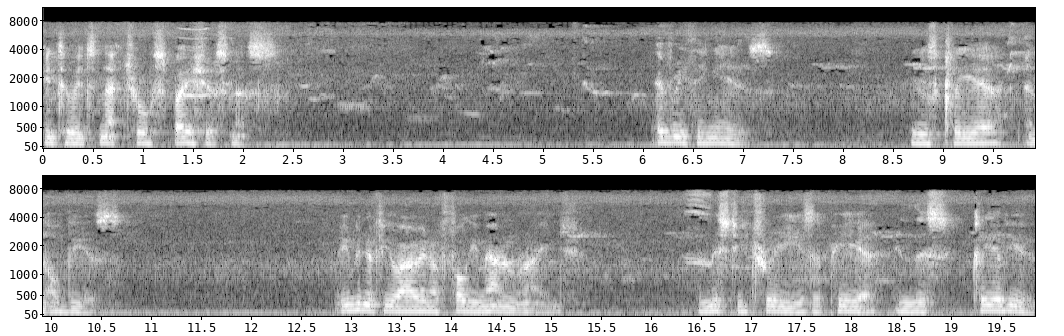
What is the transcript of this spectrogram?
into its natural spaciousness. Everything is. It is clear and obvious. Even if you are in a foggy mountain range, the misty trees appear in this clear view,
